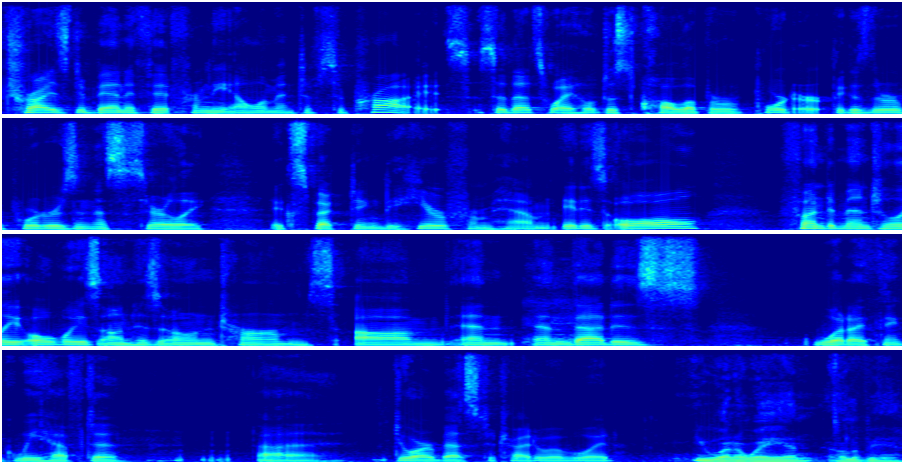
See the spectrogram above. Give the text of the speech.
tries to benefit from the element of surprise. So that's why he'll just call up a reporter because the reporter isn't necessarily expecting to hear from him. It is all fundamentally always on his own terms. Um, and, and that is what I think we have to uh, do our best to try to avoid. You want to weigh in, Olivier?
